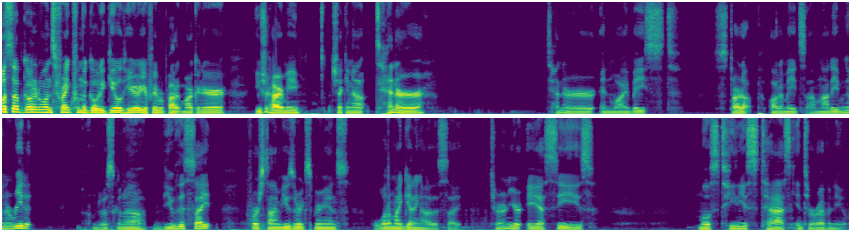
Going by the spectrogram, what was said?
What's up, goated ones? Frank from the Goated Guild here, your favorite product marketer. You should hire me. Checking out Tennr, Tennr NY based startup automates. I'm not even gonna read it. I'm just gonna view this site. First time user experience. What am I getting out of this site? Turn your ASC's most tedious task into revenue.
